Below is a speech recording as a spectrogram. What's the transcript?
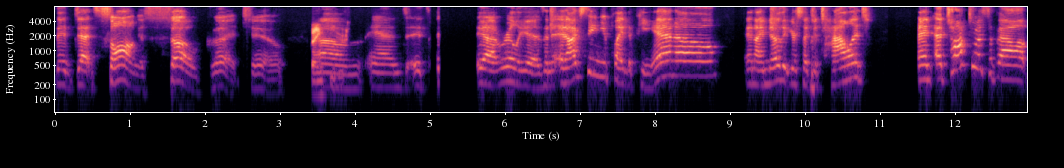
that that song is so good too. Thank you. Um, and it's yeah, it really is. And and I've seen you play the piano, and I know that you're such a talent. And uh, talk to us about.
